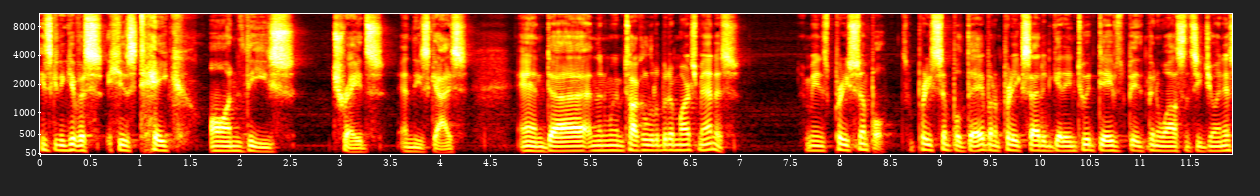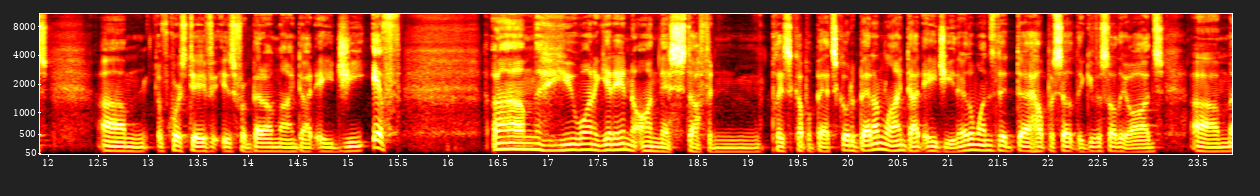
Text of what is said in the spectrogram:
He's going to give us his take on these trades and these guys, and uh, and then we're going to talk a little bit of March Madness. I mean, it's pretty simple. It's a pretty simple day, but I'm pretty excited to get into it. Dave's it's been a while since he joined us. Um, of course, Dave is from BetOnline.ag. If um, you want to get in on this stuff and place a couple bets, go to betonline.ag. They're the ones that uh, help us out. They give us all the odds. Um,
